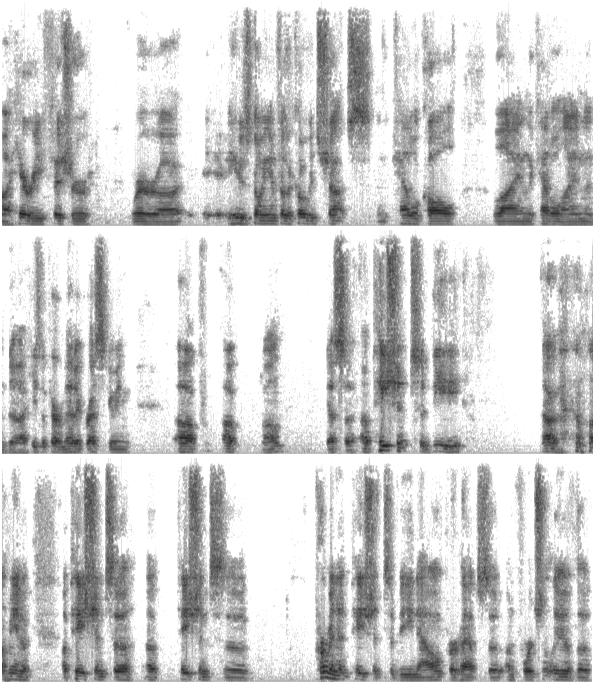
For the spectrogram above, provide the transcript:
uh, Harry Fisher, where uh, he was going in for the COVID shots and the cattle call line, the cattle line, and uh, he's a paramedic rescuing, uh, well, yes, a, a patient to be. Uh, I mean, a, a patient, uh, a patient, permanent patient to be now, perhaps, unfortunately, of the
